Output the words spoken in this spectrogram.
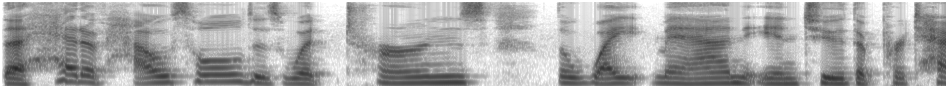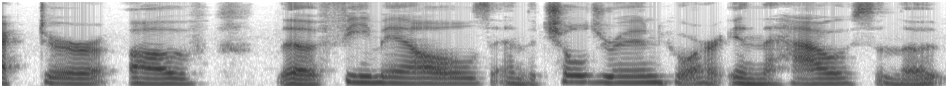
The head of household is what turns the white man into the protector of the females and the children who are in the house and the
